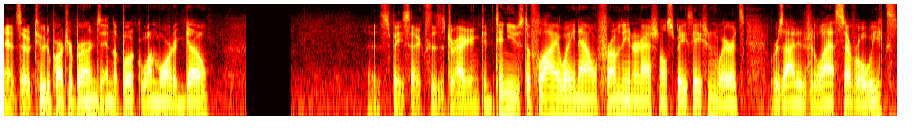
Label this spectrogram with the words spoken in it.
And so two departure burns in the book, one more to go. As SpaceX's Dragon continues to fly away now from the International Space Station where it's resided for the last several weeks.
